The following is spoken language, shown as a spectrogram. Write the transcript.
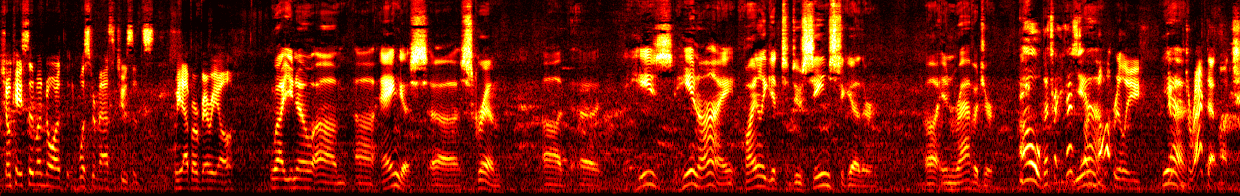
Showcase Cinema North in Worcester, Massachusetts. We have our very own. Well, you know, um, uh, Angus uh, Scrimm, uh, uh, he's he and I finally get to do scenes together uh, in Ravager. Oh, that's right. You guys Yeah. are not really Yeah. interact that much.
